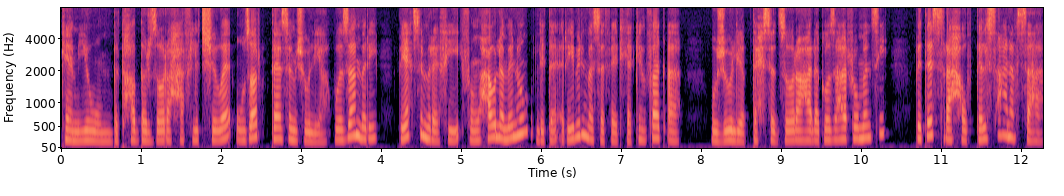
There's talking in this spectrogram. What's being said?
كام يوم بتحضر زارة حفلة شواء وزارة بتعزم جوليا. وزمري بيعزم رفيق في محاولة منهم لتقريب المسافات لكن فجأة وجوليا بتحسد زارة على جوزها الرومانسي بتسرح وبتلسع نفسها.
